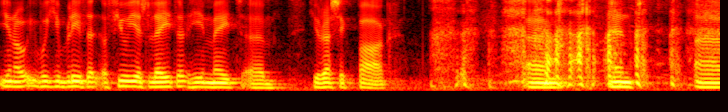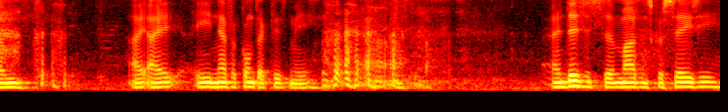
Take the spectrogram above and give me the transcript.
you know, would you believe that a few years later he made um, Jurassic Park, um, and um, I, I, he never contacted me after. And this is uh, Martin Scorsese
